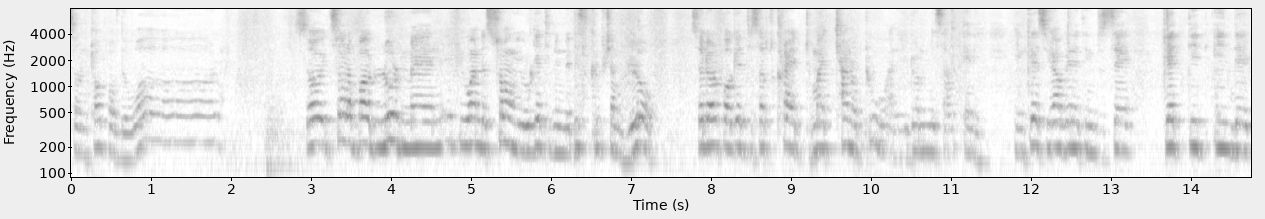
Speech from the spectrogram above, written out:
It's on top of the world. So it's all about Lord man. If you want the song, you will get it in the description below. So don't forget to subscribe to my channel too and you don't miss out any. In case you have anything to say, get it in the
